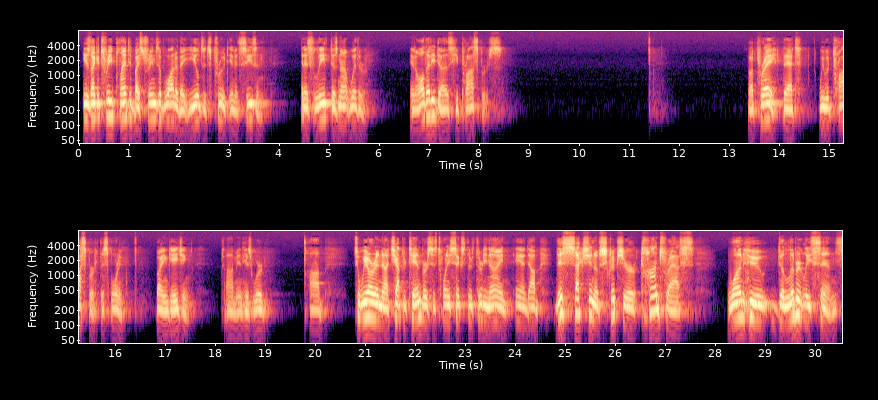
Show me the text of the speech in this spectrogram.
He is like a tree planted by streams of water that yields its fruit in its season, and its leaf does not wither. In all that he does, he prospers. So I pray that we would prosper this morning by engaging um, in His Word. Um, so we are in uh, chapter 10, verses 26 through 39, and um, this section of Scripture contrasts one who deliberately sins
